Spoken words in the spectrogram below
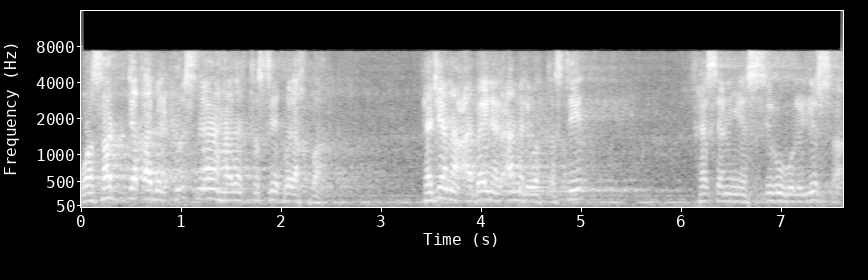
وصدق بالحسنى هذا التصديق بالأخبار. فجمع بين العمل والتصديق فسنيسره لليسرى.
